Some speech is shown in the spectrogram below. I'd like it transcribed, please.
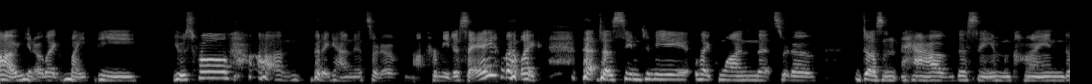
um, you know, like might be useful. Um, but again, it's sort of not for me to say, but like that does seem to me like one that sort of doesn't have the same kind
